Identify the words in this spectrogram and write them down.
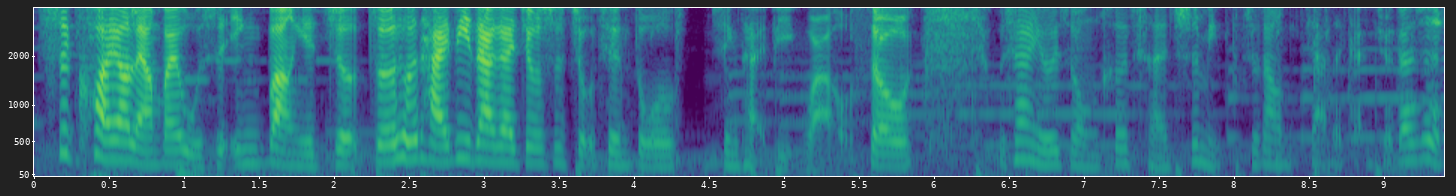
是快要两百五十英镑，也折折合台币大概就是九千多新台币。哇哦，so 我现在有一种喝起来吃米不知道米价的感觉，但是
